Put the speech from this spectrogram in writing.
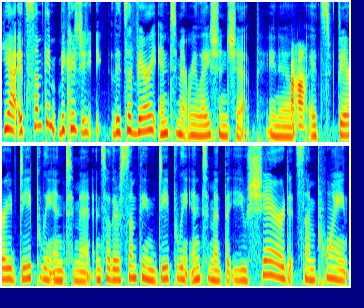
Yeah, it's something because it's a very intimate relationship. You know, Uh-huh. it's very deeply intimate, and so there's something deeply intimate that you shared at some point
